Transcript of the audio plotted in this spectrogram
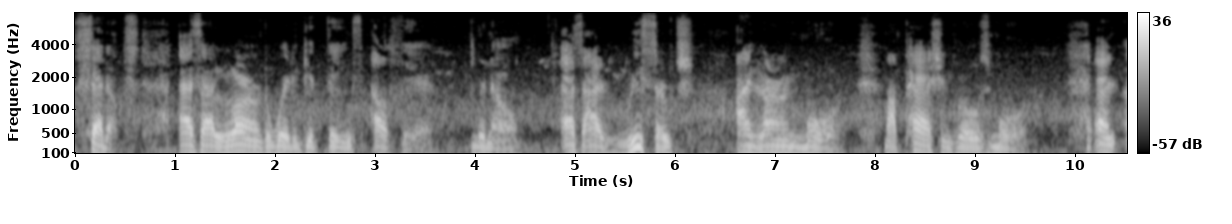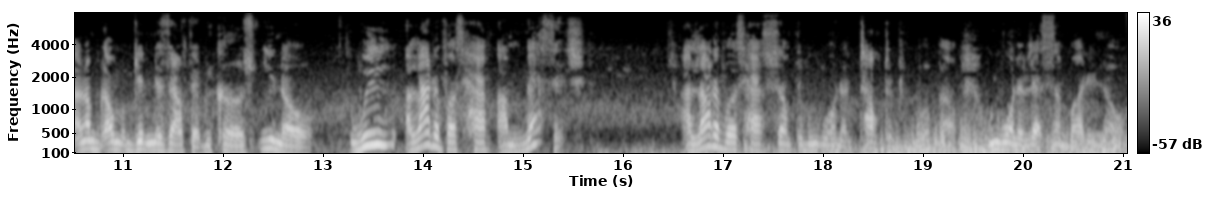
setups, as I learn the way to get things out there, you know, as I research, I learn more. My passion grows more. And, and I'm, I'm getting this out there because, you know, we, a lot of us have a message. A lot of us have something we want to talk to people about. We want to let somebody know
